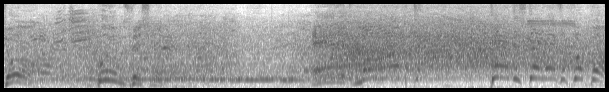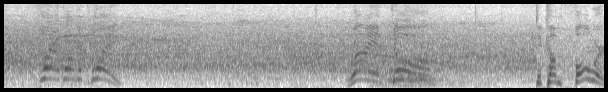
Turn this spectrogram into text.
Doerr booms this one. And it's muffed. Kansas State has a football. Flag on the play. Ryan Doerr to come forward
